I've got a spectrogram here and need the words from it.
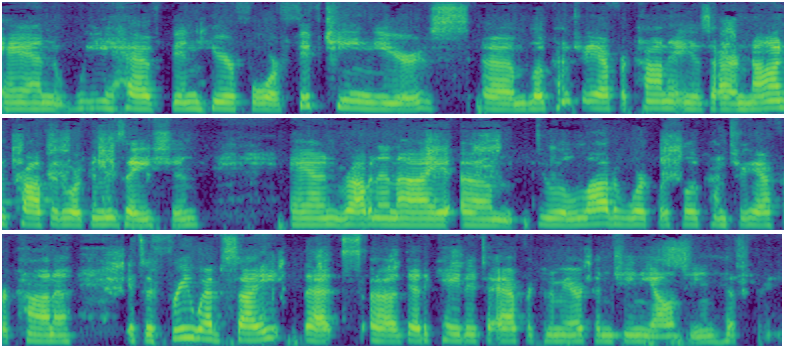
And we have been here for 15 years. Um, Low Country Africana is our nonprofit organization and Robin and I um, do a lot of work with Low Country Africana. It's a free website that's uh, dedicated to African American genealogy and history.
